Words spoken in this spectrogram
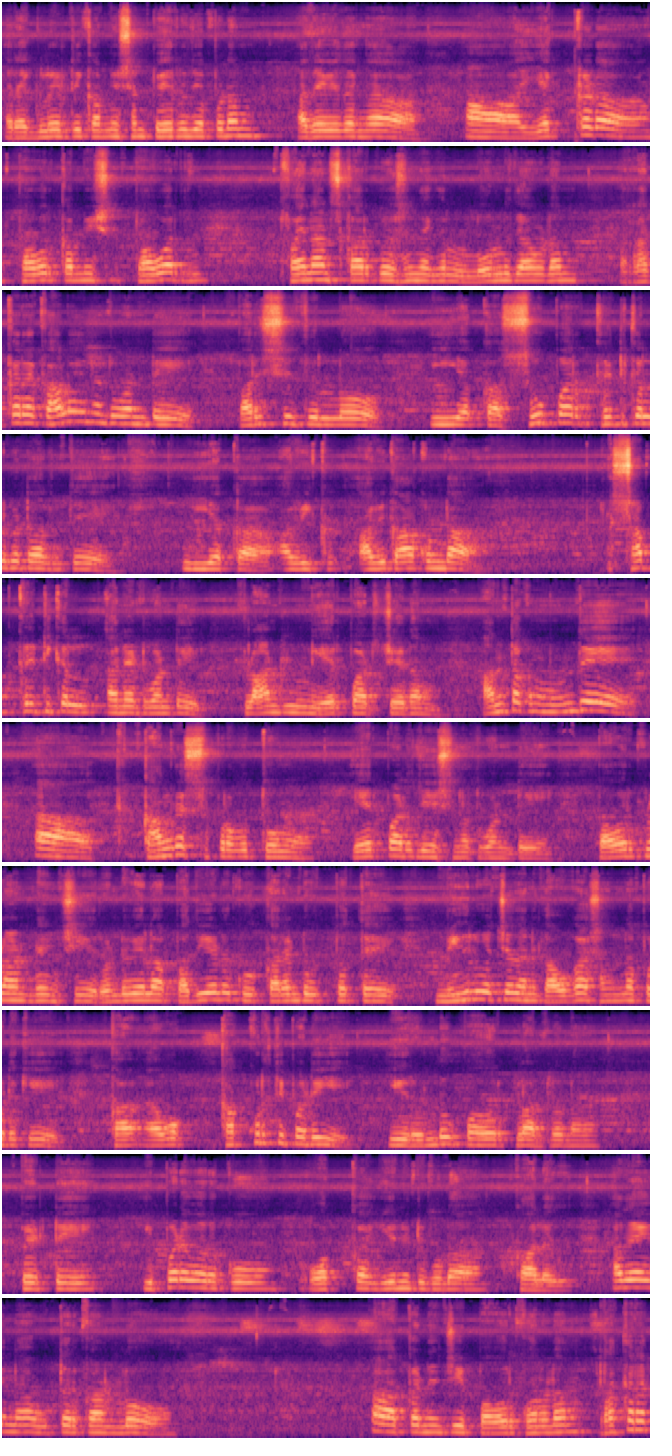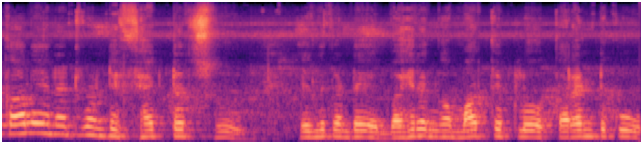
రెగ్యులేటరీ కమిషన్ పేర్లు చెప్పడం అదేవిధంగా ఎక్కడ power commission power finance corporation దగ్గర లోన్లు తేవడం రకరకాలైనటువంటి పరిస్థితుల్లో ఈ యొక్క సూపర్ క్రిటికల్ పెట్టాలంటే ఈ యొక్క అవి అవి కాకుండా సబ్ క్రిటికల్ అనేటువంటి ప్లాంట్లను ఏర్పాటు చేయడం అంతకుముందే కాంగ్రెస్ ప్రభుత్వం ఏర్పాటు చేసినటువంటి పవర్ ప్లాంట్ నుంచి రెండు వేల పదిహేడుకు కరెంటు ఉత్పత్తి అయి మిగిలి వచ్చేదానికి అవకాశం ఉన్నప్పటికీ క ఒక్- పడి ఈ రెండు పవర్ ప్లాంట్లను పెట్టి ఇప్పటి వరకు ఒక్క యూనిట్ కూడా కాలేదు. అదే నా ఉత్తరాఖండ్లో అక్కడి నుంచి పవర్ కొనడం రకరకాలైనటువంటి ఫ్యాక్టర్స్ ఎందుకంటే బహిరంగ మార్కెట్లో కరెంటుకు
